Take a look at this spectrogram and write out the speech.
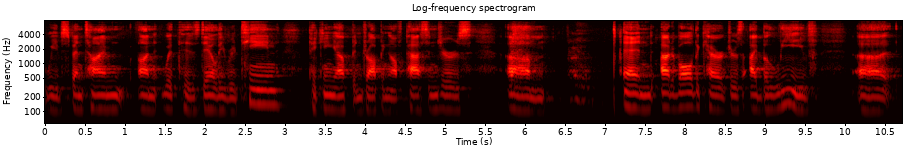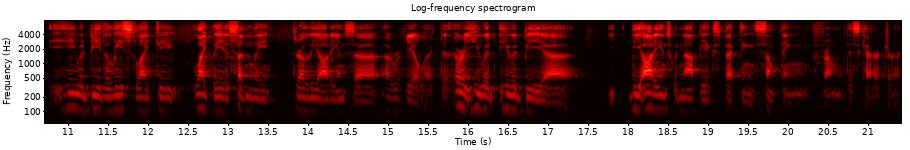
we've spent time on, with his daily routine, picking up and dropping off passengers. Um, and out of all the characters, I believe uh, he would be the least likely, likely to suddenly throw the audience a, a reveal like this, or he would he would be uh, the audience would not be expecting something from this character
